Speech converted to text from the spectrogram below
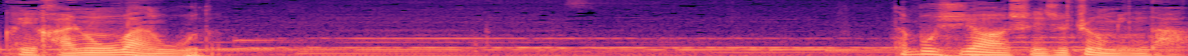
可以涵容万物的，他不需要谁去证明它，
